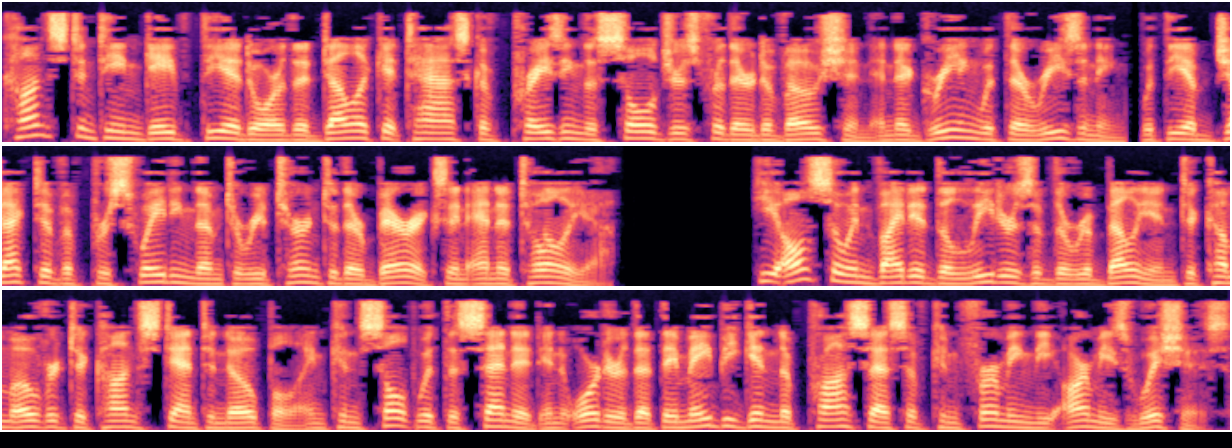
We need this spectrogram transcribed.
Constantine gave Theodore the delicate task of praising the soldiers for their devotion and agreeing with their reasoning, with the objective of persuading them to return to their barracks in Anatolia. He also invited the leaders of the rebellion to come over to Constantinople and consult with the Senate in order that they may begin the process of confirming the army's wishes.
